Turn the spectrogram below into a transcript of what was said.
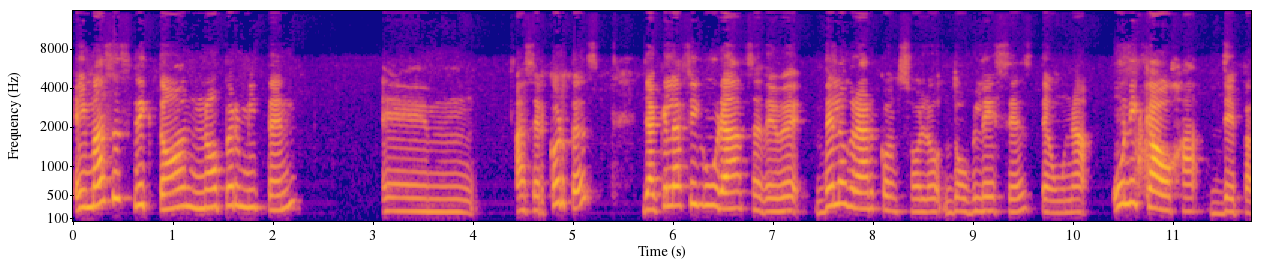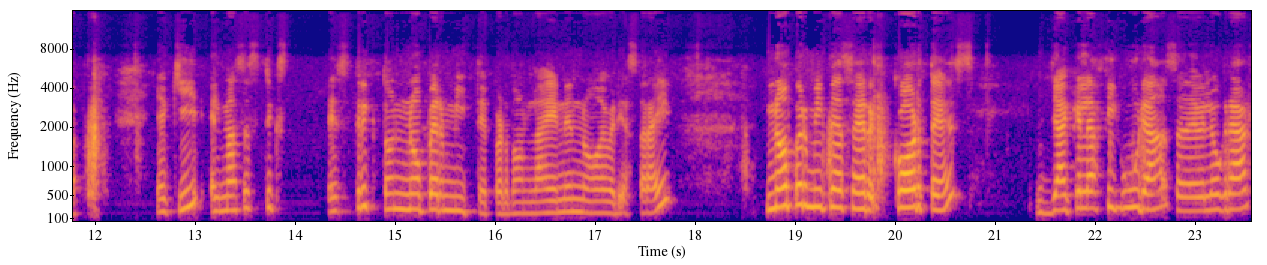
El más estricto no permiten em, hacer cortes, ya que la figura se debe de lograr con solo dobleces de una única hoja de papel. Y aquí el más estricto estricto no permite, perdón, la N no debería estar ahí, no permite hacer cortes, ya que la figura se debe lograr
